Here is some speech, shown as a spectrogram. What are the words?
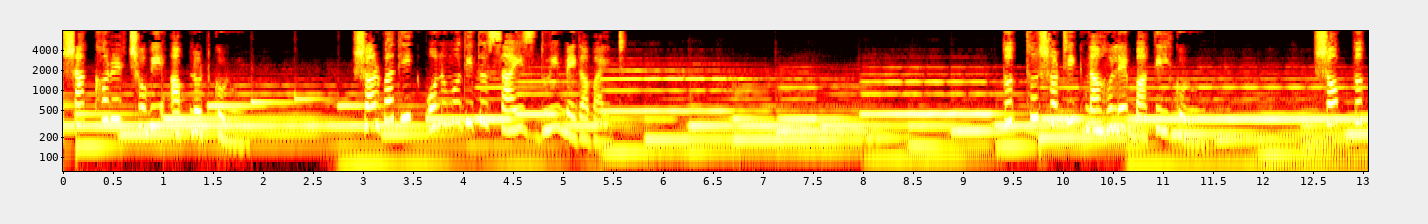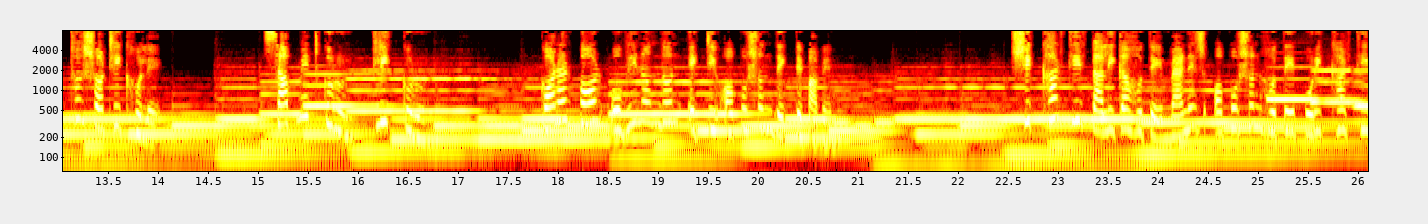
স্বাক্ষরের ছবি আপলোড করুন। সর্বাধিক অনুমোদিত সাইজ দুই মেগাবাইট। তথ্য সঠিক না হলে বাতিল করুন। সব তথ্য সঠিক হলে সাবমিট করুন, ক্লিক করুন। করার পর অভিনন্দন একটি অপশন দেখতে পাবেন। শিক্ষার্থীর তালিকা হতে ম্যানেজ অপশন হতে পরীক্ষার্থী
